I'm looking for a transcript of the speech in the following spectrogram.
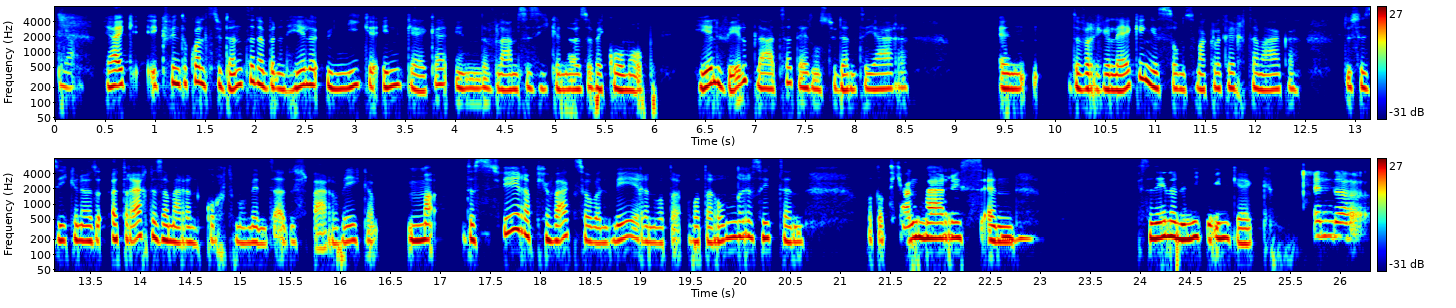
Ja, ja ik, ik vind ook wel, studenten hebben een hele unieke inkijk hè, in de Vlaamse ziekenhuizen. Wij komen op heel veel plaatsen tijdens onze studentenjaren. En de vergelijking is soms makkelijker te maken tussen ziekenhuizen. Uiteraard is dat maar een kort moment, hè, dus een paar weken. Maar de sfeer heb je vaak zo wel meer en wat, wat daaronder zit en wat dat gangbaar is. En mhm. het is een hele unieke inkijk. En de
